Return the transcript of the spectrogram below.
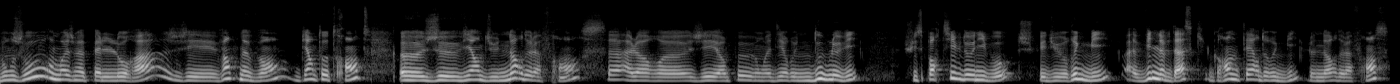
Bonjour, moi je m'appelle Laura, j'ai 29 ans, bientôt 30. Euh, je viens du nord de la France, alors euh, j'ai un peu, on va dire, une double vie. Je suis sportive de haut niveau, je fais du rugby à Villeneuve d'Ascq, grande terre de rugby, le nord de la France.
